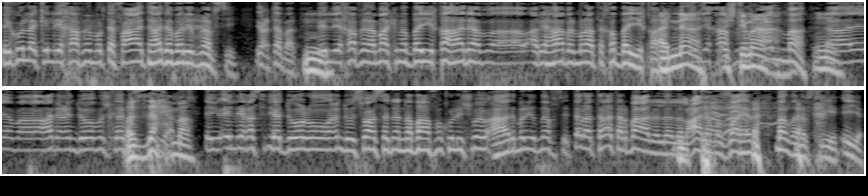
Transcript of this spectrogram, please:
يقول لك اللي يخاف من المرتفعات هذا مريض نفسي يعتبر مم. اللي يخاف من الأماكن الضيقة هذا آه، رهاب المناطق الضيقة الناس، اللي اجتماع. آه، إيه، هذا عنده مشكلة نفسية. الزحمة. أيوه اللي يغسل يده وعنده وسواس النظافة كل شوي هذا مريض نفسي ترى ثلاث ال- العالم الظاهر مرضى نفسيين إيه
